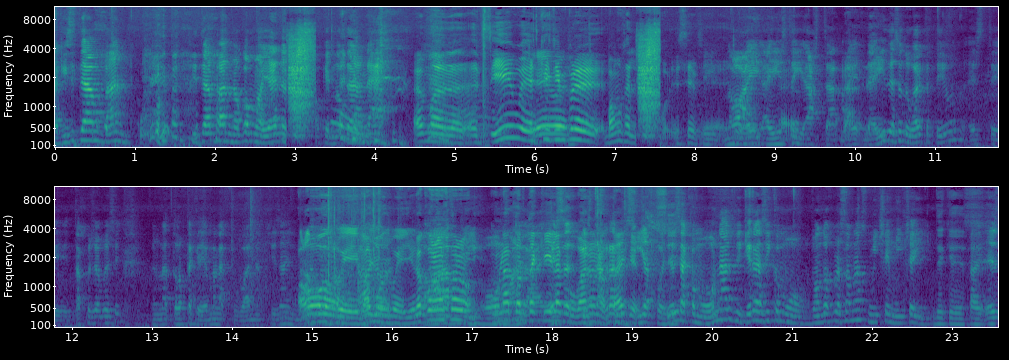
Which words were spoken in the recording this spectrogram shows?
Aquí sí te dan pan. Sí te dan pan, no como allá en el que no te dan nada. Es más, eh, sí, güey, es Sí, que güey. siempre vamos al. Por ese, güey. No, ahí, ahí este, hasta, ahí- de ahí, de ese lugar que te digo, este, Taco Shop ese, una torta que llaman la cubana. ¿sí saben? Oh, güey, Ah, vamos, yo- güey. yo no- conozco- Ah, una my torta aquí, la esa cubana Está no grandecilla, pues. sí. Esa como una, si quieres, así como. Son dos personas, Micha y Micha. Y, ¿De qué es? ah, es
